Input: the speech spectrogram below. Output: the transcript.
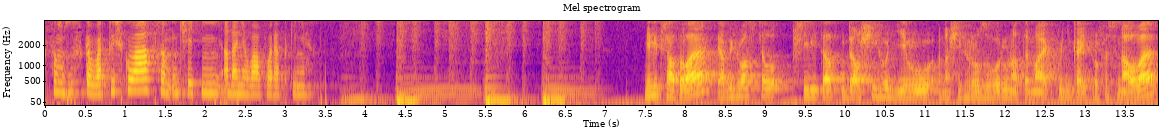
jsem Zuzka Vartušková, jsem účetní a daňová poradkyně. Milí přátelé, já bych vás chtěl přivítat u dalšího dílu našich rozhovorů na téma, jak podnikají profesionálové.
